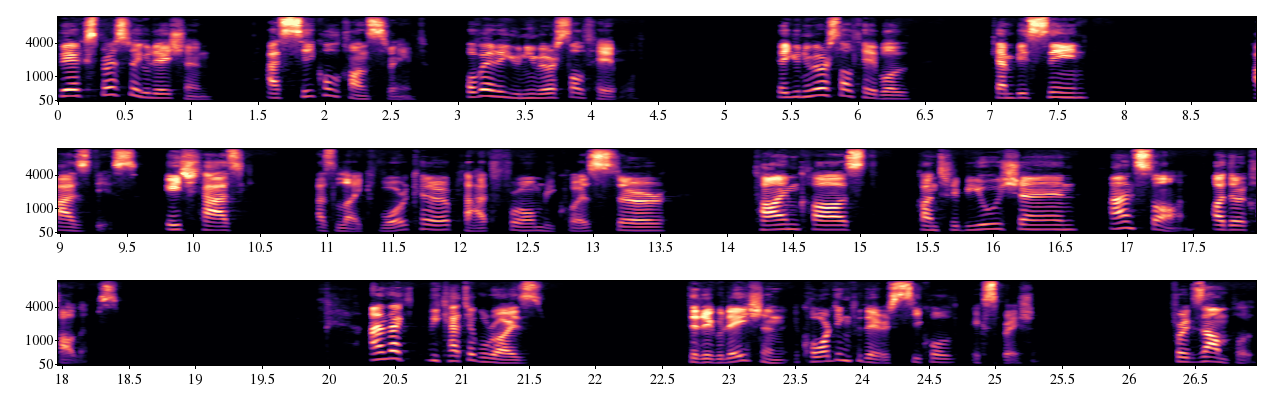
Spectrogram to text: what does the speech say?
We express regulation as SQL constraint over a universal table. The universal table can be seen as this. Each task as like worker, platform, requester, time cost, contribution, and so on, other columns. And like we categorize the regulation according to their SQL expression. For example,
